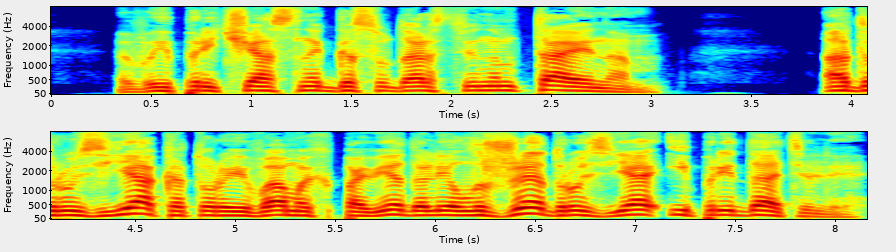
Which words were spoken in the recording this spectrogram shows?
— Вы причастны к государственным тайнам. А друзья, которые вам их поведали, лже-друзья и предатели.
